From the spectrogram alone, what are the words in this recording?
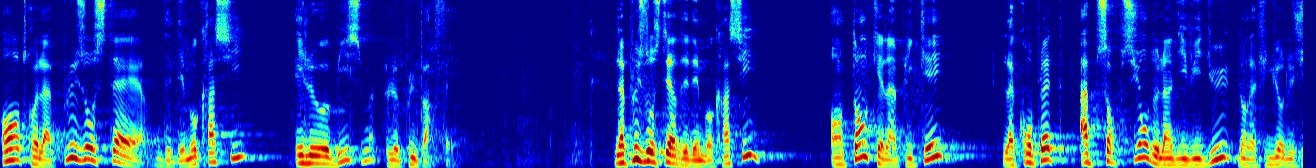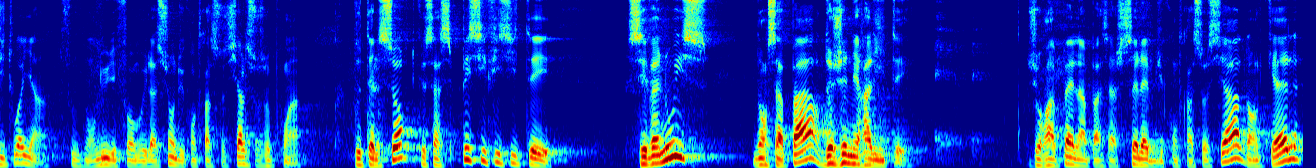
entre la plus austère des démocraties et le hobbyisme le plus parfait. La plus austère des démocraties, en tant qu'elle impliquait la complète absorption de l'individu dans la figure du citoyen. Souvenons-nous les formulations du contrat social sur ce point. De telle sorte que sa spécificité s'évanouisse dans sa part de généralité. Je rappelle un passage célèbre du contrat social dans lequel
